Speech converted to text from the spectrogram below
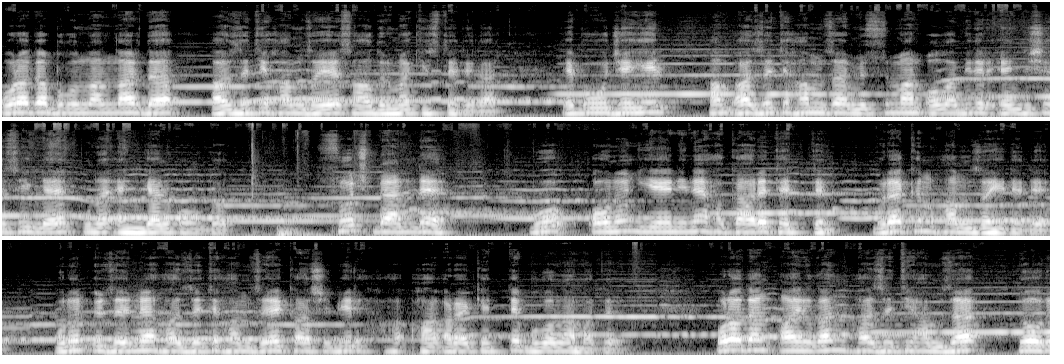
Orada bulunanlar da Hazreti Hamza'ya saldırmak istediler. Ebu Cehil Ham Hazreti Hamza Müslüman olabilir endişesiyle buna engel oldu. Suç bende. Bu onun yeğenine hakaret ettim. Bırakın Hamza'yı dedi. Bunun üzerine Hazreti Hamza'ya karşı bir ha- harekette bulunamadı. Oradan ayrılan Hazreti Hamza doğru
